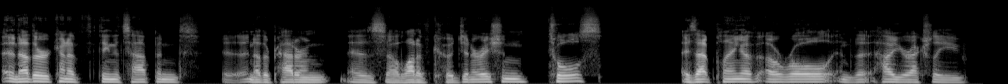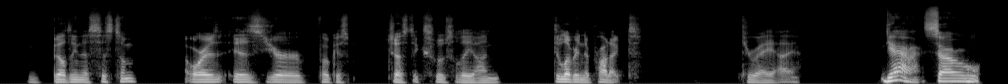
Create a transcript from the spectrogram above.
another kind of thing that's happened. Another pattern is a lot of code generation tools. Is that playing a, a role in the how you're actually building the system, or is, is your focus just exclusively on delivering the product through AI? Yeah. So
